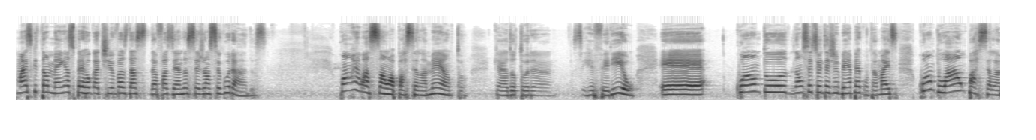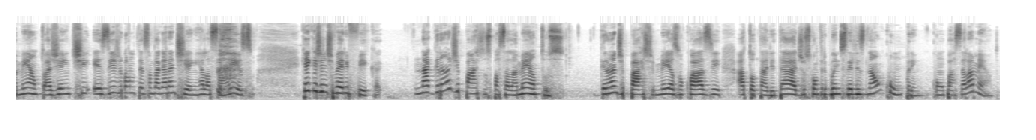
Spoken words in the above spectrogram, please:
mas que também as prerrogativas das, da Fazenda sejam asseguradas. Com relação ao parcelamento, que a doutora se referiu, é, quando, não sei se eu entendi bem a pergunta, mas quando há um parcelamento, a gente exige manutenção da garantia em relação a isso. O que, que a gente verifica? Na grande parte dos parcelamentos, grande parte mesmo, quase a totalidade, os contribuintes eles não cumprem com o parcelamento.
